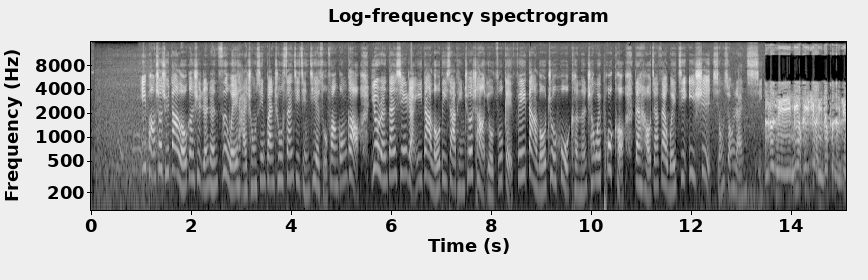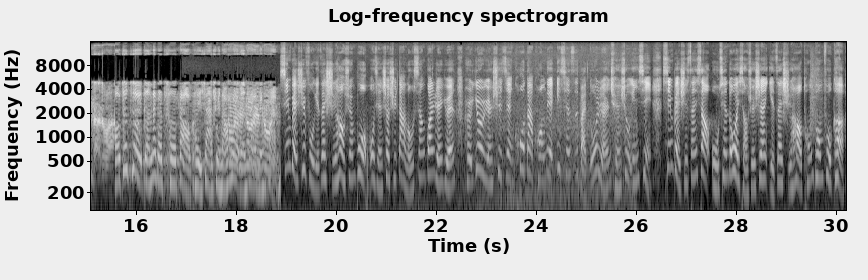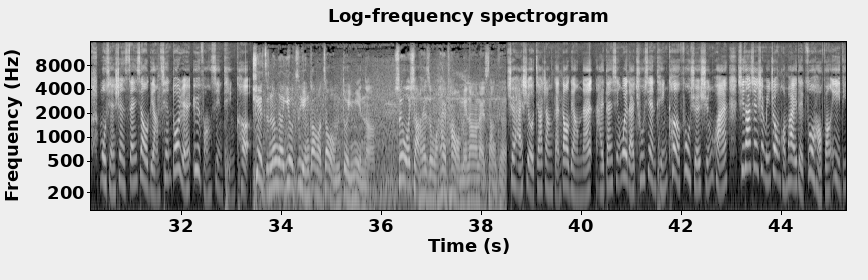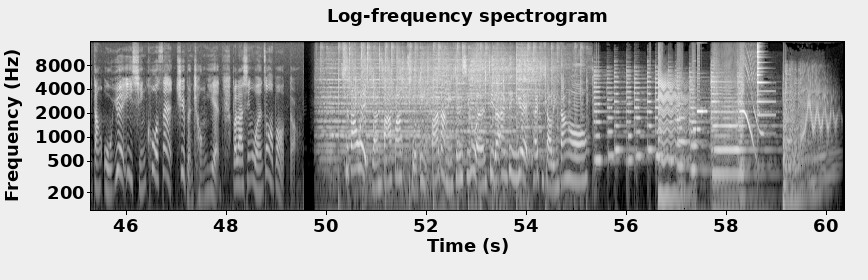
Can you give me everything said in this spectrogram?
一旁社区大楼更是人人自危，还重新搬出三级警戒所放公告。也有人担心染疫大楼地下停车场有租给非大楼住户，可能成为破口。但好家在危机意识熊熊燃起。你说你没有 PCR，你就不能进来了吧？哦，就只有一个那个车道可以下去，然后会有人在那边看。新北市府也在十号宣布，目前社区大楼相关人员和幼儿园事件扩大狂烈，一千四百多人全数阴性。新北十三校五千多位小学生也在十号通通复课，目前剩。三校两千多人预防性停课，确子那个幼稚园刚好在我们对面呢，所以我小孩子我害怕，我没让他来上课，却还是有家长感到两难，还担心未来出现停课复学循环，其他县市民众恐怕也得做好防疫，抵挡五月疫情扩散剧本重演。八大新闻综合报道，十八位玩八方，锁定八大民生新闻，记得按订阅，开启小铃铛哦。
